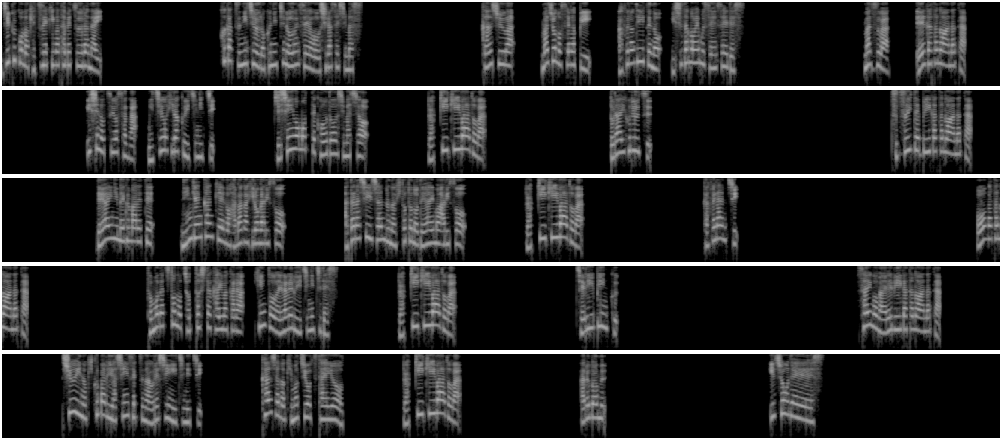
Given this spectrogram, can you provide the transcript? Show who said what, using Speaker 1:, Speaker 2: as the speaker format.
Speaker 1: ジプコの血液が食べつ占い。9月26日の運勢をお知らせします。監修は、魔女のセラピー、アフロディーテの石田の M 先生です。まずは、A 型のあなた。意志の強さが道を開く一日。自信を持って行動しましょう。ラッキーキーワードは、ドライフルーツ。続いて B 型のあなた。出会いに恵まれて人間関係の幅が広がりそう。新しいジャンルの人との出会いもありそう。ラッキーキーワードは、カフェランチ。大型のあなた。友達とのちょっとした会話からヒントを得られる一日です。ラッキーキーワードは、チェリーピンク。最後は AB 型のあなた。周囲の気配りや親切が嬉しい一日。感謝の気持ちを伝えよう。ラッキーキーワードは、アルバム。以上です。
